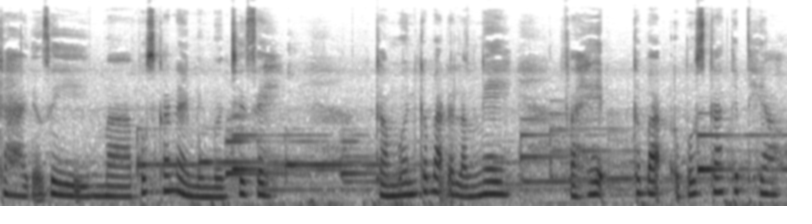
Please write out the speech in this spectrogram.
cả những gì mà postcard này mình muốn chia sẻ. Cảm ơn các bạn đã lắng nghe và hẹn các bạn ở postcard tiếp theo.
